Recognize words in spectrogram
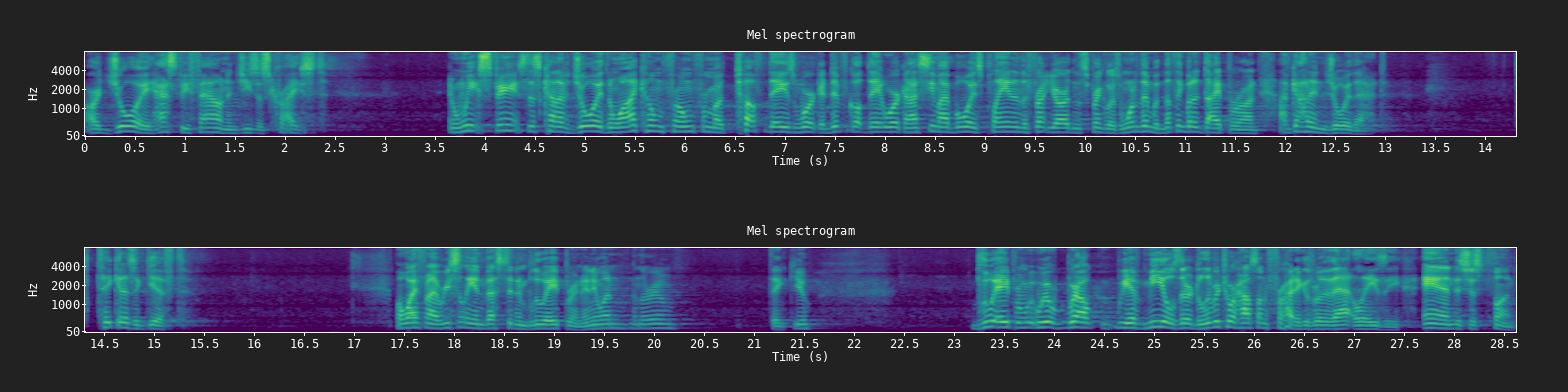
Our joy has to be found in Jesus Christ. And when we experience this kind of joy, then when I come home from a tough day's work, a difficult day at work, and I see my boys playing in the front yard in the sprinklers, one of them with nothing but a diaper on, I've got to enjoy that. Take it as a gift. My wife and I recently invested in Blue Apron. Anyone in the room? Thank you. Blue Apron, we're out, we have meals that are delivered to our house on Friday because we're that lazy, and it's just fun.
